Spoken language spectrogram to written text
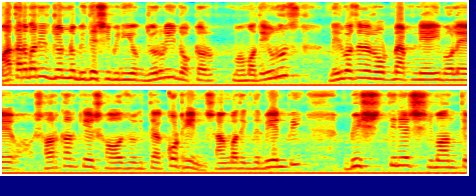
মাতারবাড়ির জন্য বিদেশি বিনিয়োগ জরুরি। ডক্টর মোহাম্মদ ইউনুস, নির্বাচনের রোডম্যাপ নেই বলে সরকারকে সহযোগিতা কঠিন। সাংবাদিকদের বিএনপি বিশ দিনের সীমান্তে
